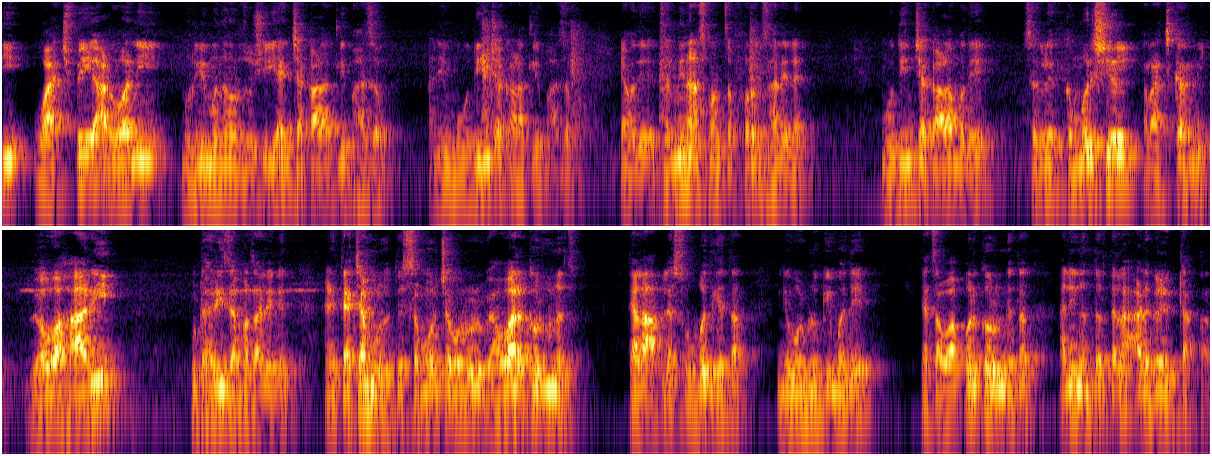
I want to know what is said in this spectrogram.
ती वाजपेयी आडवाणी मुरली मनोहर जोशी यांच्या काळातली भाजप आणि मोदींच्या काळातली भाजप यामध्ये जमीन आसमानचा फरक झालेला आहे. मोदींच्या काळामध्ये सगळे कमर्शियल राजकारणी व्यवहारी पुढारी जमा झालेले आहेत. आणि त्याच्यामुळं ते समोरच्याबरोबर व्यवहार करूनच त्याला आपल्यासोबत घेतात निवडणुकीमध्ये त्याचा वापर करून घेतात आणि नंतर त्याला अडगळीत टाकतात.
